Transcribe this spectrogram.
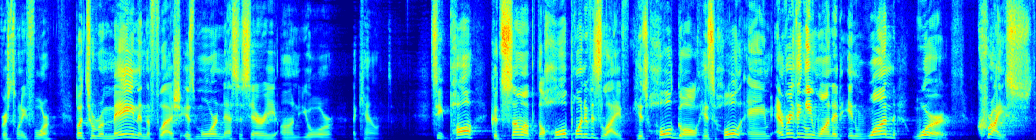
Verse 24 But to remain in the flesh is more necessary on your account. See, Paul could sum up the whole point of his life, his whole goal, his whole aim, everything he wanted in one word Christ.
